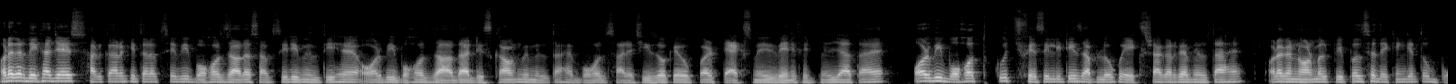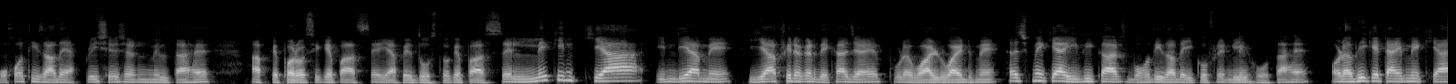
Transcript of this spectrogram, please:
और अगर देखा जाए, सरकार की तरफ़ से भी बहुत ज़्यादा सब्सिडी मिलती है और भी बहुत ज़्यादा डिस्काउंट भी मिलता है बहुत सारे चीज़ों के ऊपर टैक्स में भी बेनिफिट मिल जाता है। और भी बहुत कुछ फैसिलिटीज़ आप लोगों को एक्स्ट्रा करके मिलता है। और अगर नॉर्मल पीपल से देखेंगे तो बहुत ही ज़्यादा अप्रिशिएशन मिलता है आपके पड़ोसी के पास से या फिर दोस्तों के पास से। लेकिन क्या इंडिया में या फिर अगर देखा जाए पूरे वर्ल्ड वाइड में, सच में क्या ईवी कार्स बहुत ही ज़्यादा इको फ्रेंडली होता है? और अभी के टाइम में क्या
